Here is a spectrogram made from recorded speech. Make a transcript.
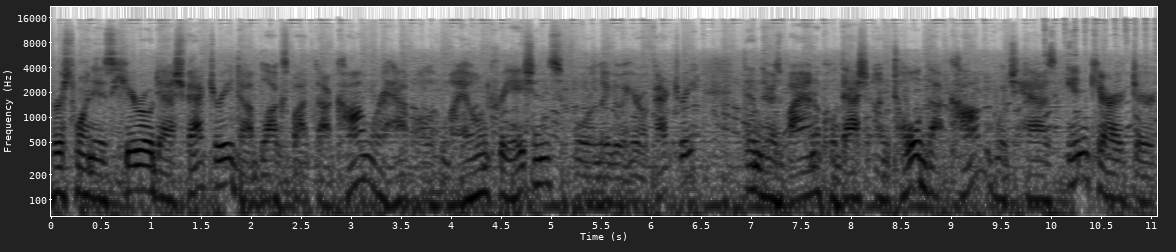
First one is hero-factory.blogspot.com where I have all of my own creations for Lego Hero Factory. Then there's bionicle-untold.com which has in-character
